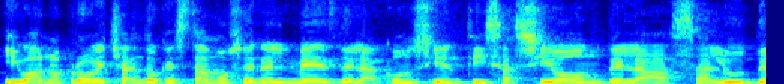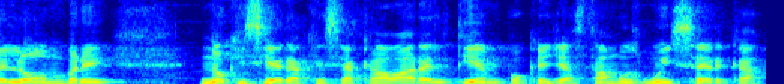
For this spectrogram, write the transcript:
Iván, aprovechando que estamos en el mes de la concientización de la salud del hombre, no quisiera que se acabara el tiempo, que ya estamos muy cerca,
